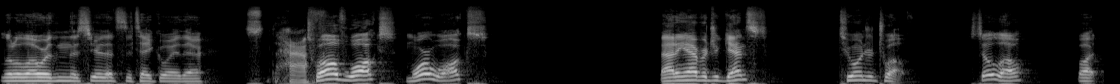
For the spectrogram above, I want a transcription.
a little lower than this year. That's the takeaway there. It's half. 12 walks, more walks. Batting average against 212. Still low, but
